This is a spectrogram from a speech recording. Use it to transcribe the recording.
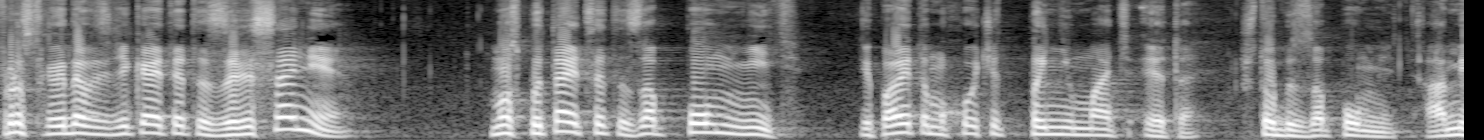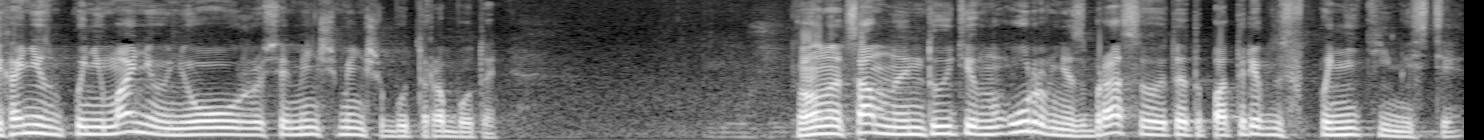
просто когда возникает это зависание, мозг пытается это запомнить, и поэтому хочет понимать это, чтобы запомнить. А механизм понимания у него уже все меньше и меньше будет работать. Он сам на интуитивном уровне сбрасывает эту потребность в понятийности.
